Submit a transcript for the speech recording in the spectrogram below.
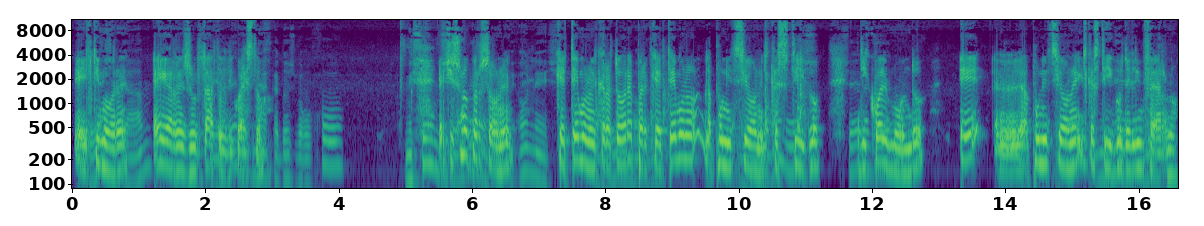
e il timore è il risultato di questo. E ci sono persone che temono il creatore perché temono la punizione, il castigo di quel mondo e la punizione, il castigo dell'inferno.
